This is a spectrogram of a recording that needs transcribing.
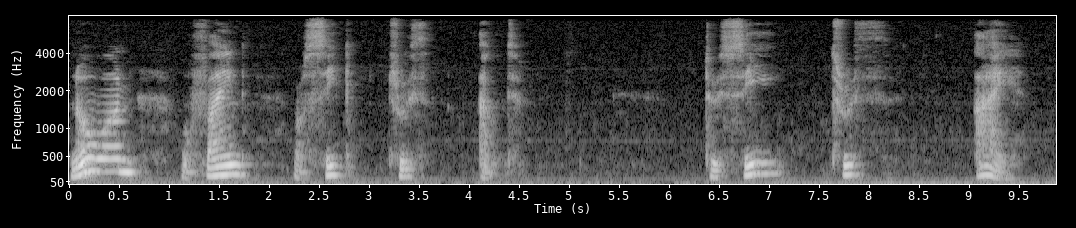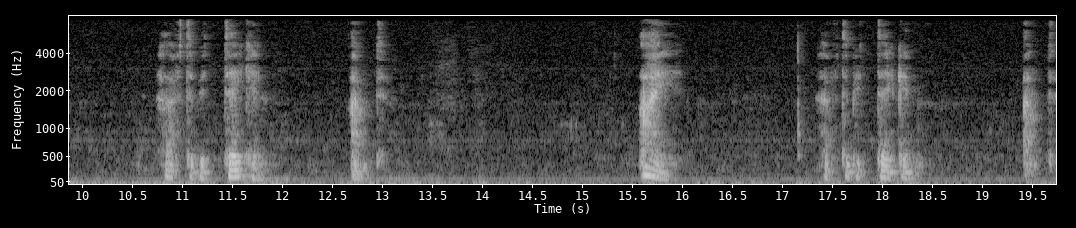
No one will find or seek truth out. To see truth, I have to be taken out. I have to be taken out.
